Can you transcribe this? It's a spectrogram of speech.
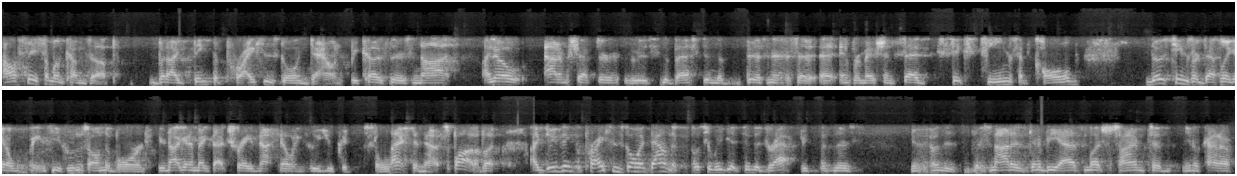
I'll say someone comes up, but I think the price is going down because there's not. I know Adam Schefter, who is the best in the business at, at information, said six teams have called. Those teams are definitely going to wait and see who's on the board. You're not going to make that trade not knowing who you could select in that spot. But I do think the price is going down the closer we get to the draft because there's you know, there's not going to be as much time to, you know, kind of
